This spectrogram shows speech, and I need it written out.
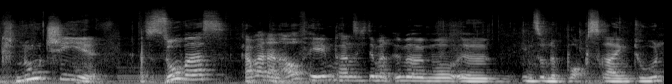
Knutschi. Also sowas kann man dann aufheben, kann sich immer, immer irgendwo äh, in so eine Box reintun.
